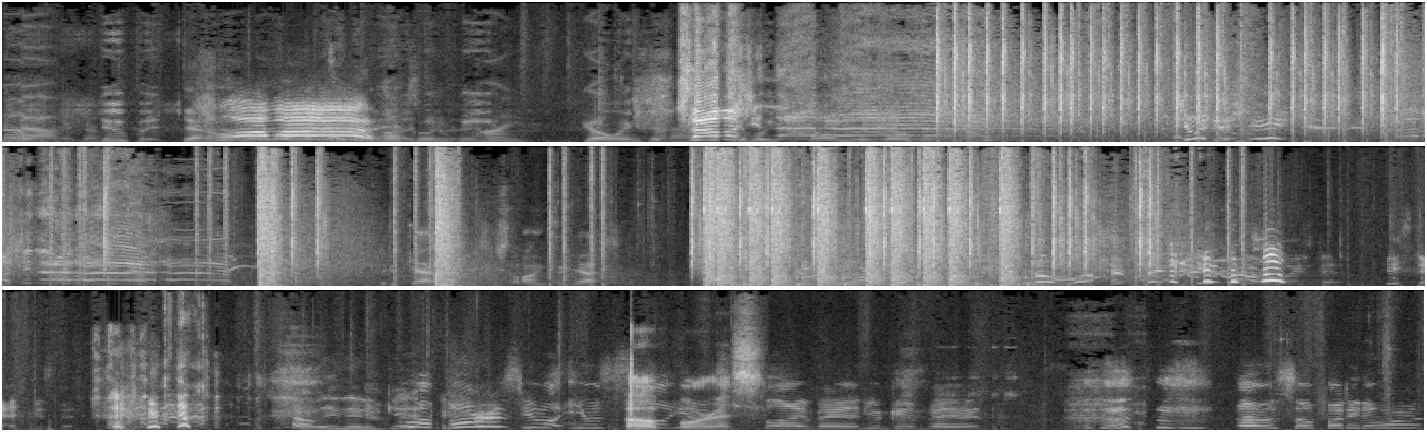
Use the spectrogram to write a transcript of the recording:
No, stupid. Yeah, no, Why Lava! the we go into... Slava if we storm the building? You initiate! Did he guess? Is he starting to guess? he's oh, dead. He's dead. How did he get? Oh, Boris, you you was oh, so, Oh, Boris. you Boris. was sly man. You good man. that was so funny to watch.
